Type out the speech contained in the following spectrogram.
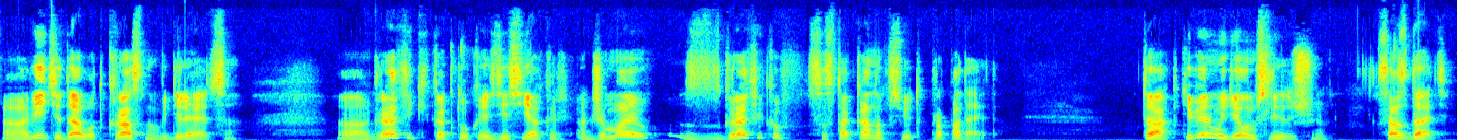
А, видите, да, вот красным выделяются а, графики. Как только я здесь якорь отжимаю, с графиков, со стаканов все это пропадает. Так, теперь мы делаем следующее. Создать а,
